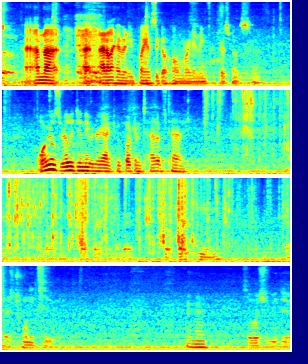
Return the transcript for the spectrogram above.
so. I'm not. I, I, don't have any plans to go home or anything for Christmas. So. Orioles really didn't even react to a fucking 10 of 10. and there's 22. Mm-hmm. So what should we do?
